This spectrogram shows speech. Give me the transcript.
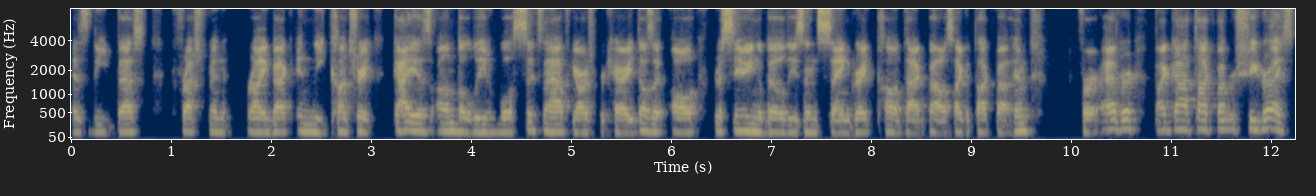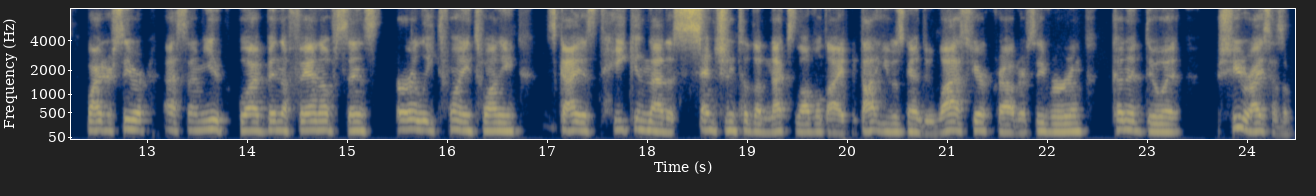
as the best freshman running back in the country. Guy is unbelievable. Six and a half yards per carry. Does it all. Receiving abilities insane. Great contact battles. I could talk about him forever. But I got to talk about Rashee Rice, wide receiver, SMU, who I've been a fan of since early 2020. This guy has taken that ascension to the next level that I thought he was going to do last year. Crowd receiver room couldn't do it. Rashee Rice has a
